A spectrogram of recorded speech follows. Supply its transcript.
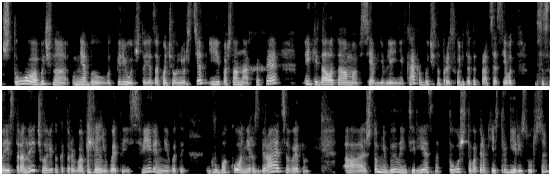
что обычно у меня был вот период, что я закончила университет и пошла на ХХ, и кидала там все объявления. Как обычно происходит этот процесс? Я вот со своей стороны человека, который вообще uh-huh. не в этой сфере, не в этой глубоко не разбирается в этом. А, что мне было интересно, то, что, во-первых, есть другие ресурсы,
